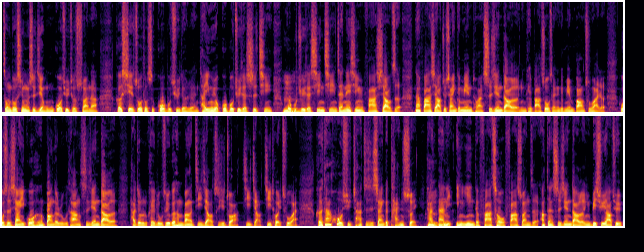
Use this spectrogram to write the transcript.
这么多新闻事件，我们过去就算了。可写作都是过不去的人，他因为有过不去的事情，过不去的心情，在内心里发酵着。那发酵就像一个面团，时间到了，你可以把它做成一个面包出来了，或是像一锅很棒的卤汤，时间到了，它就可以卤出一个很棒的鸡脚、鸡爪、鸡脚。鸡腿出来，可是它或许它只是像一个潭水，它让你隐隐的发臭发酸着，然后等时间到了，你必须要去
